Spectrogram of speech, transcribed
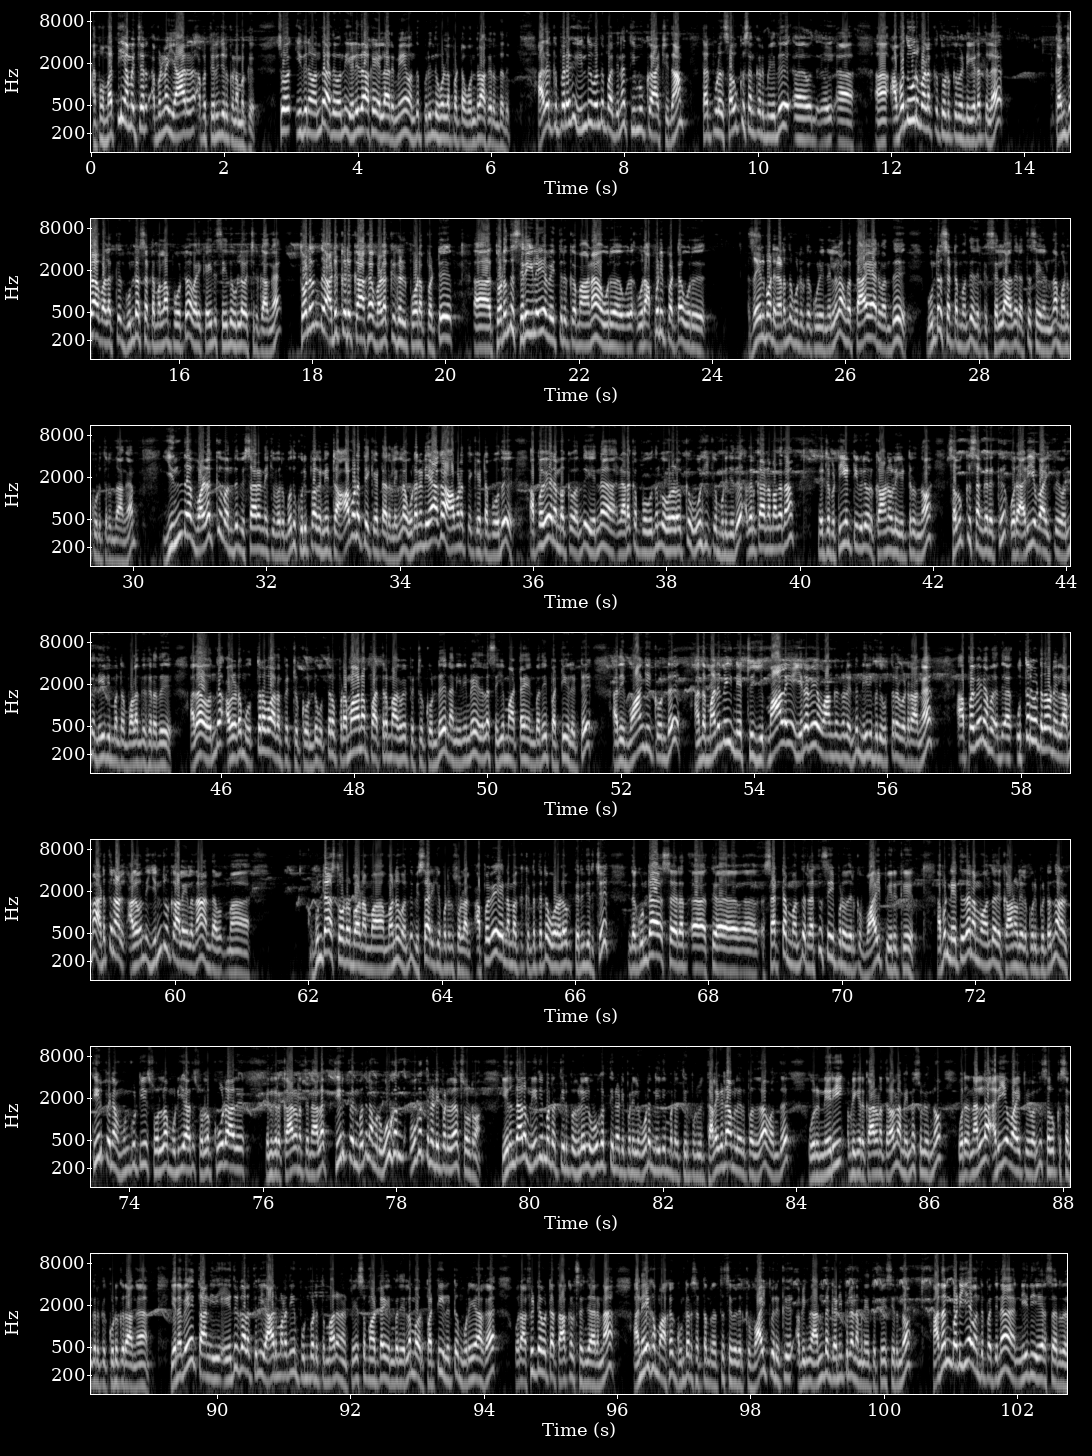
அப்போ மத்திய அமைச்சர் அப்படின்னா யார்? அப்போ தெரிஞ்சிருக்கும் நமக்கு. ஸோ இதில் வந்து அது வந்து எளிதாக எல்லாருமே வந்து புரிந்து கொள்ளப்பட்ட ஒன்றாக இருந்தது. அதற்கு பிறகு இன்று வந்து பார்த்திங்கன்னா திமுக ஆட்சி தான். தற்பொழுது சவுக்கு சங்கர் மீது அவதூறு வழக்கு தொடுக்க வேண்டிய இடத்துல கஞ்சா வழக்கு குண்டர் சட்டமெல்லாம் போட்டு அவரை கைது செய்து உள்ளே வச்சுருக்காங்க. தொடர்ந்து அடுக்கடுக்காக வழக்குகள் போடப்பட்டு தொடர்ந்து சிறையிலேயே வைத்திருக்கமான ஒரு ஒரு- ஒரு அப்படிப்பட்ட ஒரு செயல்பாடு நடந்து கொண்டிருக்கக்கூடிய நிலையில் அவங்க தாயார் வந்து குண்டர் சட்டம் வந்து இதற்கு செல்லாது ரத்து செய்யணும் தான் மனு கொடுத்திருந்தாங்க. இந்த வழக்கு வந்து விசாரணைக்கு வரும்போது குறிப்பாக நேற்று ஆவணத்தை கேட்டார் இல்லைங்களா? உடனடியாக ஆவணத்தை கேட்டபோது அப்போவே நமக்கு வந்து என்ன நடக்க போகுதுங்க ஓரளவுக்கு ஊகிக்க முடிஞ்சது. அதன் காரணமாக தான் நேற்று இப்போ டிஎன்டிவியில் ஒரு காணொலி இட்டிருந்தோம். சவுக்கு சங்கருக்கு ஒரு அரிய வாய்ப்பை வந்து நீதிமன்றம் வழங்குகிறது. அதாவது வந்து அவரிடம் உத்தரவாதம் பெற்றுக்கொண்டு உத்தரவு பிரமாண பத்திரமாகவே பெற்றுக்கொண்டு நான் இனிமேல் இதெல்லாம் செய்ய மாட்டேன் என்பதை பட்டியலிட்டு அதை வாங்கி கொண்டு அந்த மனுவை நேற்று மாலை நாளைய இரவே வாங்குங்கள் என்று நீதிபதி உத்தரவிடுறாங்க. அப்போவே நம்ம உத்தரவிட்டதோடு இல்லாமல் அடுத்த நாள் அதை வந்து இன்று காலையில் தான் அந்த குண்டாஸ் தொடர்பான ம மனு வந்து விசாரிக்கப்படும் சொல்கிறாங்க அப்போவே நமக்கு கிட்டத்தட்ட ஓரளவுக்கு தெரிஞ்சிருச்சு. இந்த குண்டாஸ் ரத்- சட்டம் வந்து ரத்து செய்யப்படுவதற்கு வாய்ப்பு இருக்குது அப்படின்னு நேற்று தான் நம்ம வந்து அதை காணொலியில் குறிப்பிட்டிருந்தோம். ஆனால் தீர்ப்பை நம்ம முன்கூட்டியே சொல்ல முடியாது சொல்லக்கூடாது என்கிற காரணத்தினால தீர்ப்பு என்பது நம்ம ஊகம் ஊகத்தின் அடிப்படையில் தான் சொல்கிறோம் இருந்தாலும் நீதிமன்ற தீர்ப்புகளில் ஊகத்தின் அடிப்படையில் கூட நீதிமன்ற தீர்ப்புகளில் தலையிடாமல் இருப்பது தான் வந்து ஒரு நெறி அப்படிங்கிற காரணத்தினால நம்ம என்ன சொல்லியிருந்தோம்? ஒரு நல்ல அரிய வாய்ப்பை வந்து சவுக்கு சங்கருக்கு கொடுக்குறாங்க. எனவே தான் எதிர்காலத்தில் யார் மனதையும் புண்படுத்துமாறு நான் பேச மாட்டேன் என்பதையெல்லாம் அவர் பட்டியலிட்டு முறையாக ஒரு அஃபிடவிட்டை தாக்கல் செஞ்சாருன்னா அநேகமாக குண்டர் சட்டம் ரத்து செய்வதற்கு வாய்ப்பு இருக்குது அப்படிங்கிற அந்த கணிப்பில் நம்ம நேற்று பேசியிருந்தோம். அதன்படியே வந்து பார்த்தீங்கன்னா நீதியரசர்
